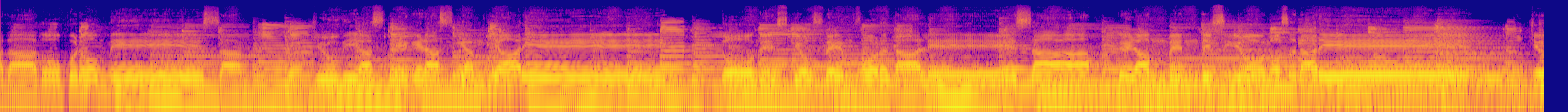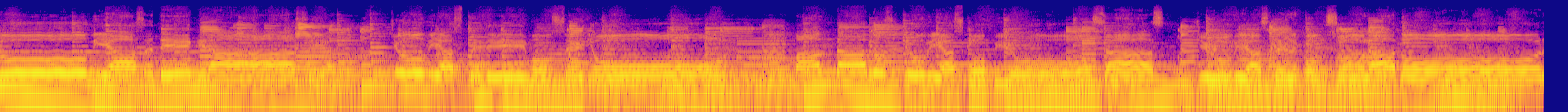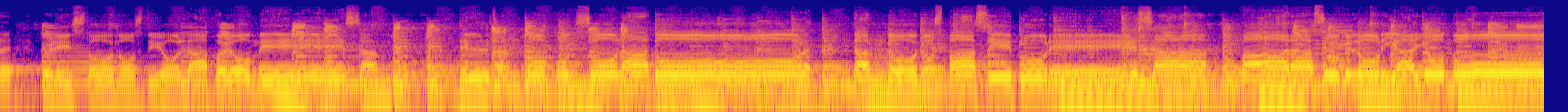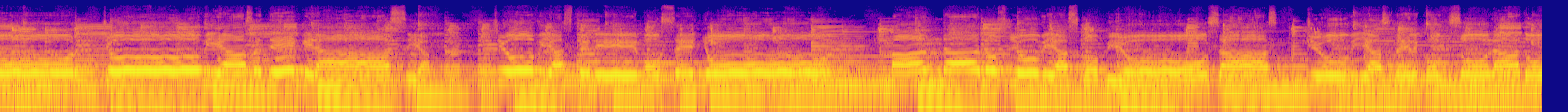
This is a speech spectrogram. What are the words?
dado promesa, lluvias de gracia enviaré, dones que os den fortaleza, gran bendición os daré. Lluvias de gracia, lluvias pedimos Señor, mándanos lluvias copiosas, lluvias del consolador. Cristo nos dio la promesa del canto consolador, dándonos paz y pureza para su gloria y honor. Lluvias de gracia, lluvias pedimos, Señor. Copiosas, lluvias del consolador.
